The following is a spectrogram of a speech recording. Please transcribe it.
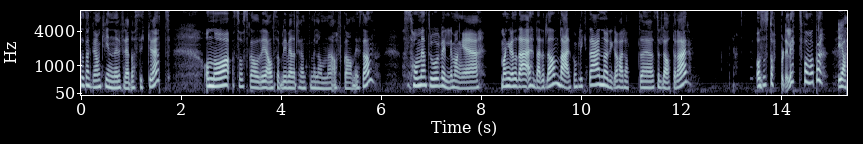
så snakket vi om kvinner, fred og sikkerhet. Og nå så skal vi altså bli bedre kjent med landet Afghanistan. Som jeg tror veldig mange Mange vet at det er, det er et land, det er konflikt der. Norge har hatt eh, soldater der. Og så stopper det litt, på en måte. Ja.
